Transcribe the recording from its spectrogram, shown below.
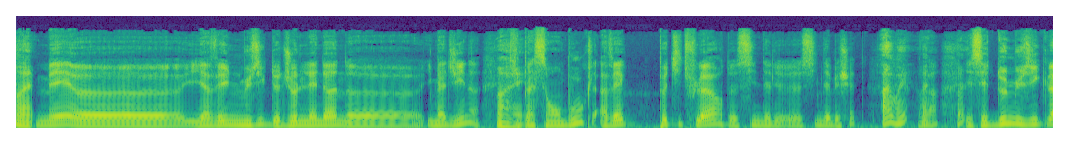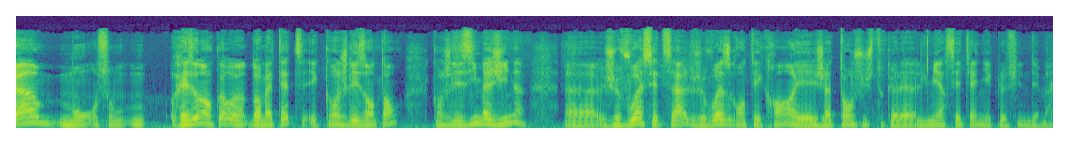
Ouais. mais euh, il y avait une musique de John Lennon, euh, Imagine, qui passait en boucle avec Petite fleur de euh, Sidney Bechet. Ah ouais, ouais. Voilà. Et ces deux musiques-là m'ont- sont- m- résonnent encore dans ma tête. Et quand je les entends, quand je les imagine, euh, je vois cette salle, je vois ce grand écran et j'attends juste que la lumière s'éteigne et que le film démarre.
